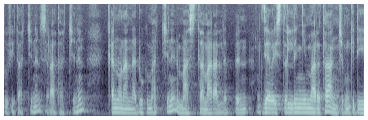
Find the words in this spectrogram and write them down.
ትውፊታችንን፣ ስርዓታችንን ቀኖናና ዶግማችንን ማስተማር አለብን። እግዚአብሔር ይስጥልኝ ማረታ። አንቺም እንግዲህ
